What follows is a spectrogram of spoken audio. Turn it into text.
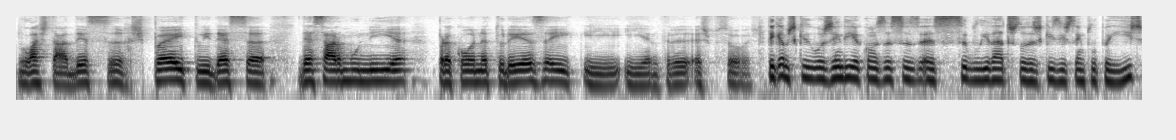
lá está, desse respeito e dessa, dessa harmonia para com a natureza e, e, e, entre as pessoas. Digamos que hoje em dia, com as acessibilidades todas que existem pelo país,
